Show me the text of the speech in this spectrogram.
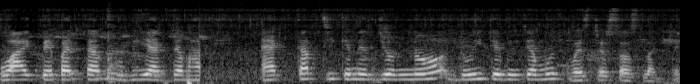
হোয়াইট পেপারটা খুবই একটা ভালো এক কাপ চিকেনের জন্য দুই টেবিল চামচ ওয়েস্টার সস লাগবে।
